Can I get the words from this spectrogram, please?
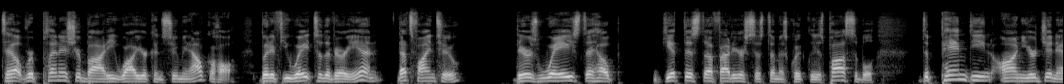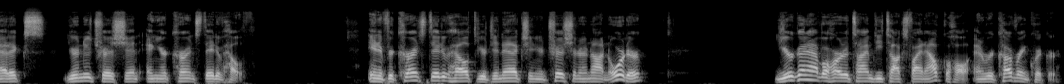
to help replenish your body while you're consuming alcohol. But if you wait till the very end, that's fine too. There's ways to help get this stuff out of your system as quickly as possible, depending on your genetics, your nutrition, and your current state of health. And if your current state of health, your genetics, and your nutrition are not in order, you're going to have a harder time detoxifying alcohol and recovering quicker.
